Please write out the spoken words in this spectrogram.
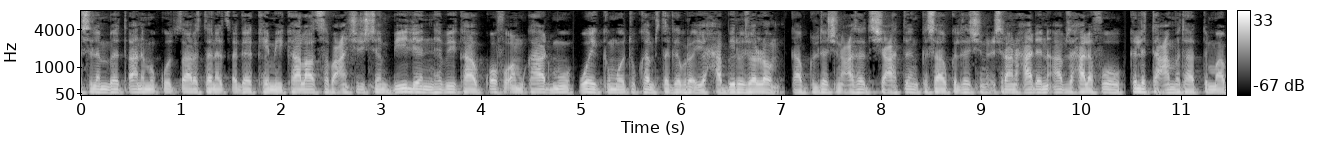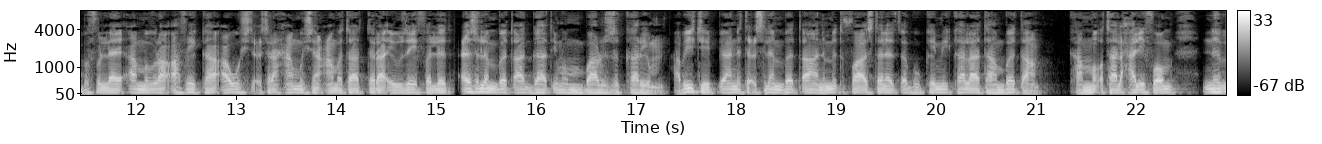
ዕስለ ኣንበጣ ንምቁጽጻር ዝተነጸገ ኬሚካላት ሰብዓን ሽዱሽተን ቢልዮን ንህቢ ካብ ቆፎኦም ክሃድሙ ወይ ክሞቱ ከም ዝተገብረ እዩ ሓቢሩ ዘሎ። ካብ ክልተ ሽሕን ዓሰርተ ትሽዓተን ክሳብ ክልተ ሽሕን ዕስራን ሓደን ኣብ ዝሓለፉ ክልተ ዓመታት ድማ ብፍላይ ኣብ ምብራቕ ኣፍሪካ ኣብ ውሽጢ ዕስራን ሓሙሽተን ዓመታት ተራእዩ ዘይፈልጥ ዕስለ ኣንበጣ ኣጋጢሙ ምንባሩ ዝዝከር እዩ። ኣብ ኢትዮጵያ ነቲ ዕስለ ኣንበጣ ንምጥፋእ ዝተነጸጉ ኬሚካላት ኣንበጣ፣ ካብ ምቕታል ሓሊፎም ንህቢ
